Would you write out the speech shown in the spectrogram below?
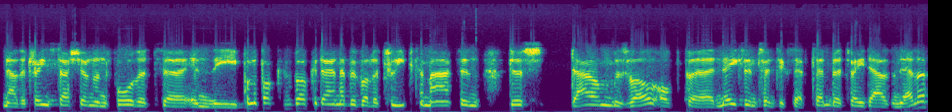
Naar de trainstation en voordat eh in de pullenbak gedaan, heb ik wel een tweet gemaakt. En dus daarom was wel op eh, 29 september 2011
